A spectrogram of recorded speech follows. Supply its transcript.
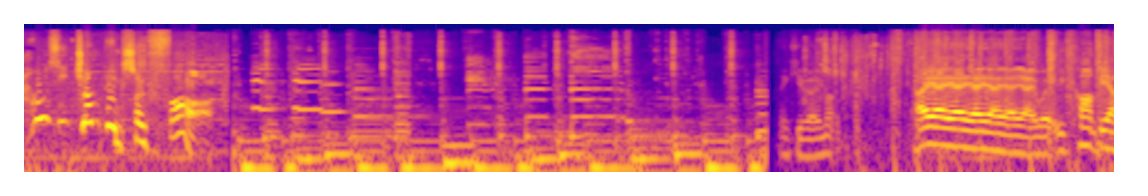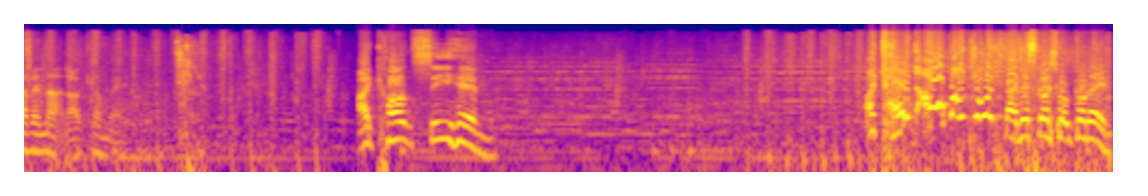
How is he jumping so far? Thank you very much. Ay, ay, ay, ay, ay, ay, ay. Wait, we can't be having that now, can we? I can't see him. I can't. Oh my god! No, this guy's got good aim.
